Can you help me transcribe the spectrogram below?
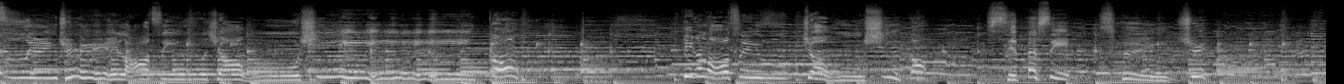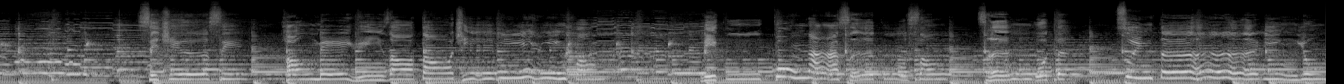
志愿军老战士叫吴新刚，这个老战士叫吴新刚，十八岁参军。十九岁，抗美援朝到前方，立过功啊，受过伤，曾获得尊德英勇，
